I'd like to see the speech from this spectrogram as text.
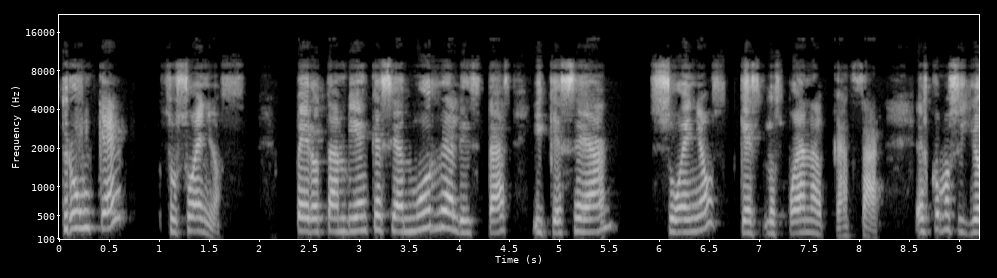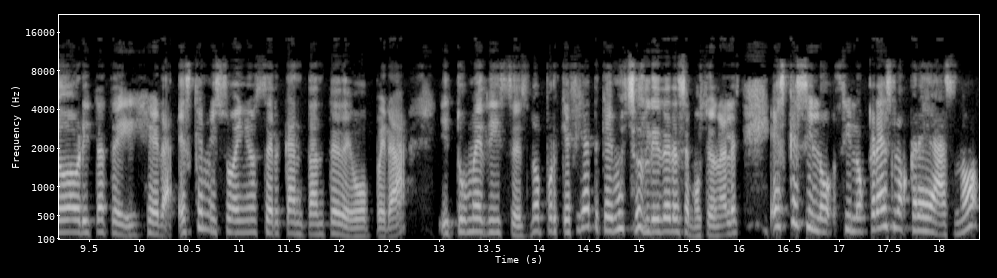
trunquen sus sueños, pero también que sean muy realistas y que sean sueños que los puedan alcanzar. Es como si yo ahorita te dijera, es que mi sueño es ser cantante de ópera y tú me dices, no, porque fíjate que hay muchos líderes emocionales, es que si lo, si lo crees, lo creas, ¿no?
